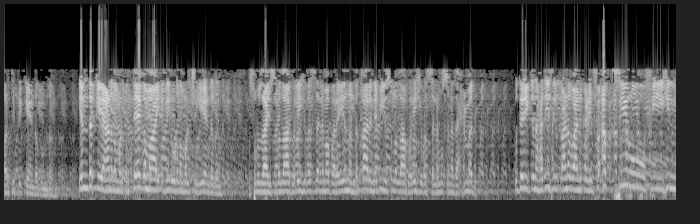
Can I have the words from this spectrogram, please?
വർദ്ധിപ്പിക്കേണ്ടതുണ്ട്. എന്തൊക്കെയാണ് നമ്മൾ പ്രത്യേകമായി ഇതിലൂടെ നമ്മൾ ചെയ്യേണ്ടത്? റസൂലുള്ളാഹി സ്വല്ലല്ലാഹു അലൈഹി വസല്ലമ പറയുന്നുണ്ട്. ഖാല നബി സ്വല്ലല്ലാഹു അലൈഹി വസല്ലം മുസ്നദ് അഹ്മദ് ഉദ്ധരിക്കുന്ന ഹദീസിൽ കാണുവാൻ കഴിയും. ഫഅക്സിറൂ ഫീഹിന്ന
